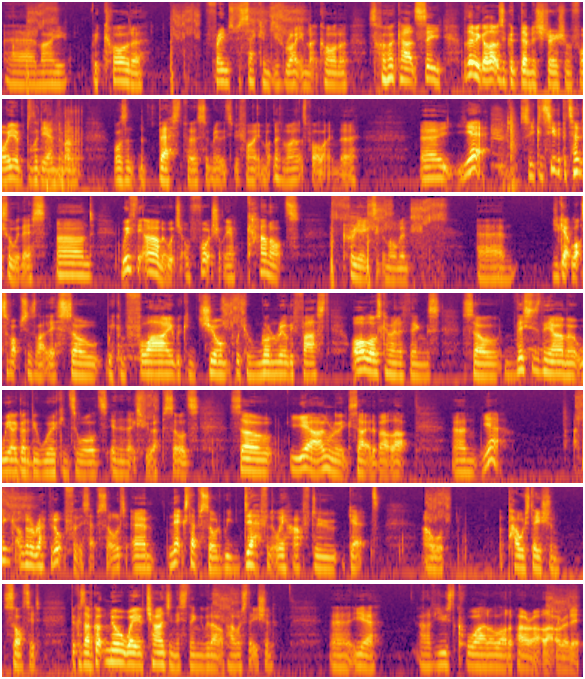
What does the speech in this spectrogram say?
uh, my recorder frames per second is right in that corner, so I can't see. But there we go. That was a good demonstration for you. Bloody Enderman wasn't the best person really to be fighting, but never mind. Let's put a line there. Uh, yeah, so you can see the potential with this, and with the armor, which unfortunately I cannot create at the moment, um, you get lots of options like this. So we can fly, we can jump, we can run really fast, all those kind of things. So this is the armor we are going to be working towards in the next few episodes. So yeah, I'm really excited about that, and yeah, I think I'm going to wrap it up for this episode. Um, next episode, we definitely have to get our power station sorted because I've got no way of charging this thing without a power station. Uh, yeah, and I've used quite a lot of power out of that already.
